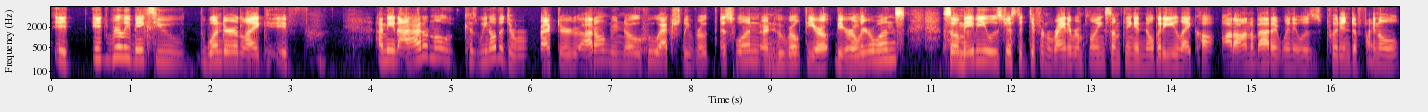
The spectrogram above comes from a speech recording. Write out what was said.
it it really makes you wonder, like if. I mean, I don't know because we know the director. I don't know who actually wrote this one and who wrote the the earlier ones. So maybe it was just a different writer employing something, and nobody like caught on about it when it was put into final.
